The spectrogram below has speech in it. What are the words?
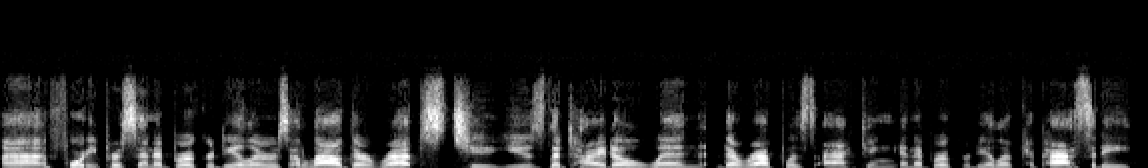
uh, 40% of broker dealers allowed their reps to use the title when the rep was acting in a broker dealer capacity,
